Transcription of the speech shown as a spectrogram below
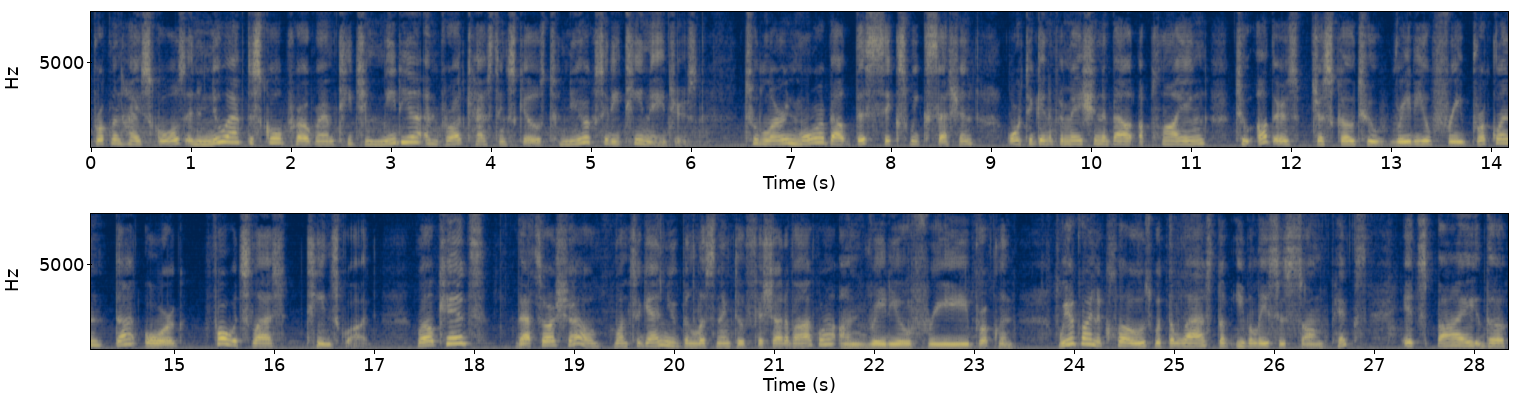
Brooklyn high schools in a new after school program teaching media and broadcasting skills to New York City teenagers. To learn more about this six week session or to get information about applying to others, just go to radiofreebrooklyn.org forward slash teen squad. Well, kids, that's our show. Once again, you've been listening to Fish Out of Agua on Radio Free Brooklyn. We are going to close with the last of Ivelisse's song picks. It's by the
